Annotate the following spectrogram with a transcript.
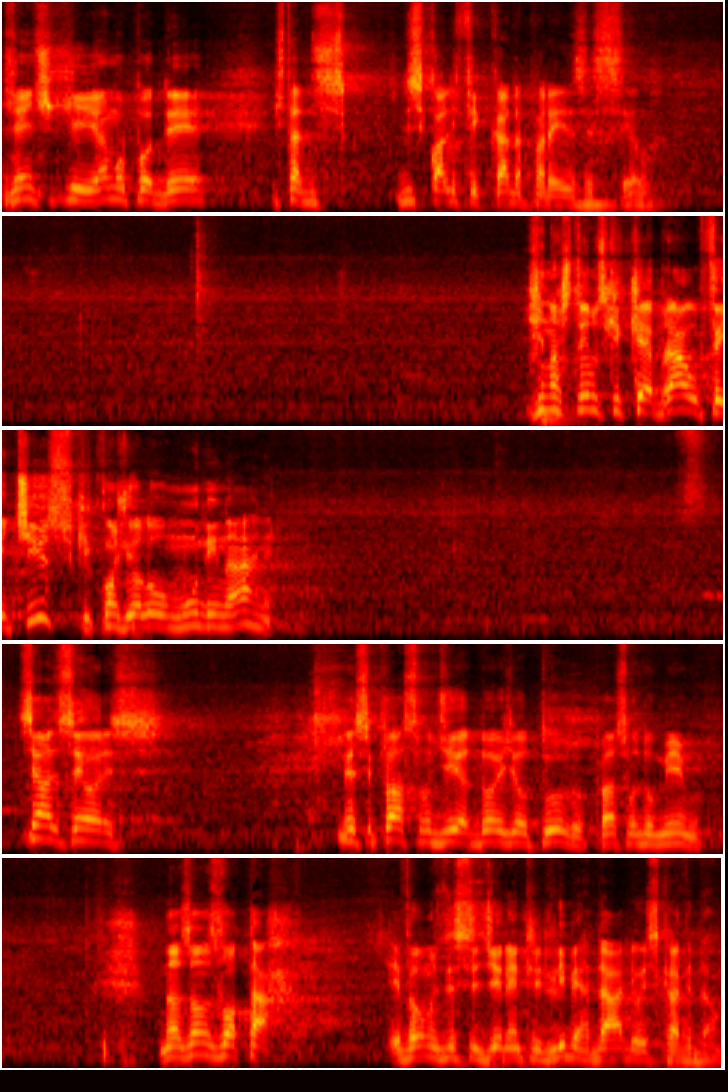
Gente que ama o poder está desqualificada para exercê-lo. E nós temos que quebrar o feitiço que congelou o mundo em Nárnia. Senhoras e senhores, nesse próximo dia 2 de outubro, próximo domingo, nós vamos votar e vamos decidir entre liberdade ou escravidão.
